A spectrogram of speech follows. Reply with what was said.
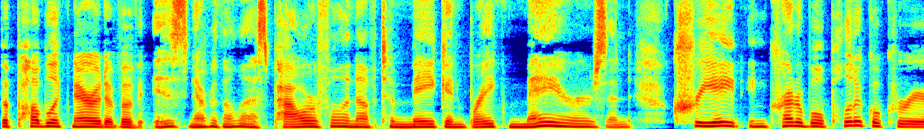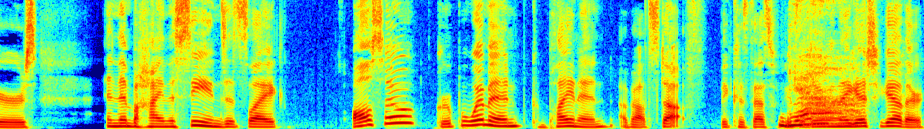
the public narrative of is nevertheless powerful enough to make and break mayors and create incredible political careers. And then behind the scenes, it's like also group of women complaining about stuff because that's what people yeah. do when they get together.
